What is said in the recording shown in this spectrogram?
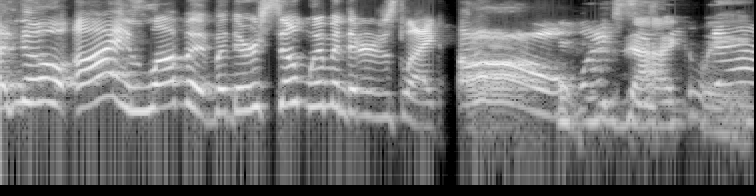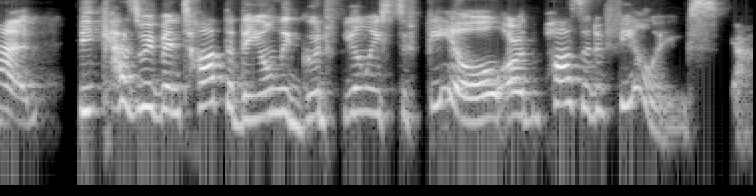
Uh, no, I love it. But there are some women that are just like, oh, why exactly. that? Because we've been taught that the only good feelings to feel are the positive feelings. Yeah.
